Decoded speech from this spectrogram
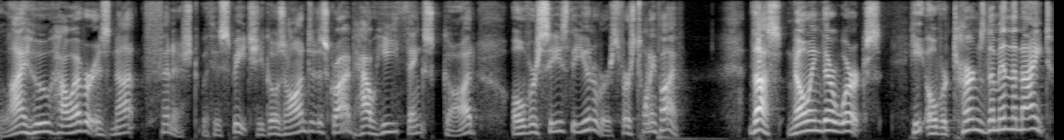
Elihu, however, is not finished with his speech. He goes on to describe how he thinks God oversees the universe. Verse 25. Thus, knowing their works, he overturns them in the night,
